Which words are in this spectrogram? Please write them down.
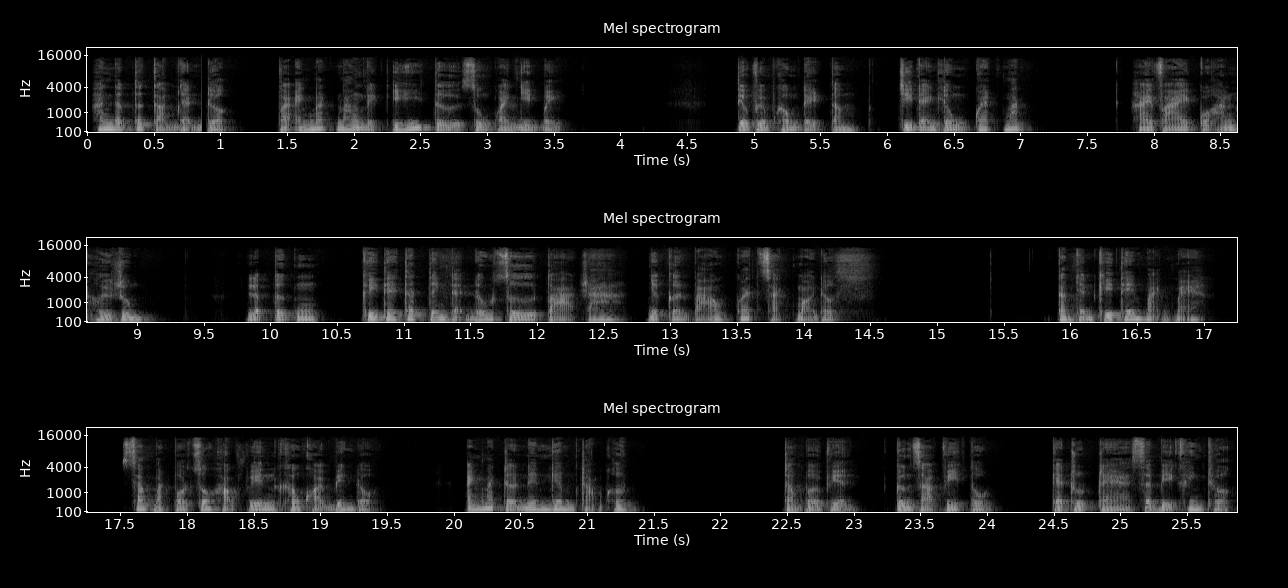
Hắn lập tức cảm nhận được và ánh mắt mang địch ý từ xung quanh nhìn mình. Tiểu viêm không để tâm, chỉ đánh lùng quét mắt. Hai vai của hắn hơi rung. Lập tức khi thế thất tinh đại đấu sư tỏa ra như cơn bão quét sạch mọi nơi. Cảm nhận khí thế mạnh mẽ, sắc mặt một số học viên không khỏi biến đổi. Ánh mắt trở nên nghiêm trọng hơn. Trong nội viện, cương giả vi tôn, kẻ rụt rè sẽ bị khinh thường.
